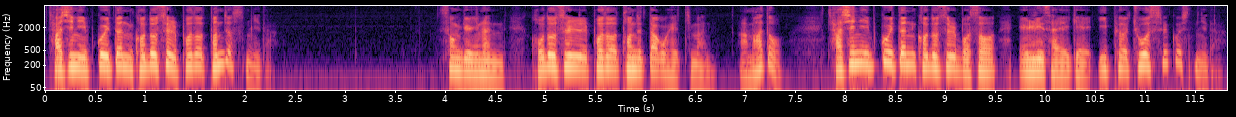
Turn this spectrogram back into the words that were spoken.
자신이 입고 있던 겉옷을 벗어 던졌습니다. 성경에는 겉옷을 벗어 던졌다고 했지만 아마도 자신이 입고 있던 겉옷을 벗어 엘리사에게 입혀 주었을 것입니다.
